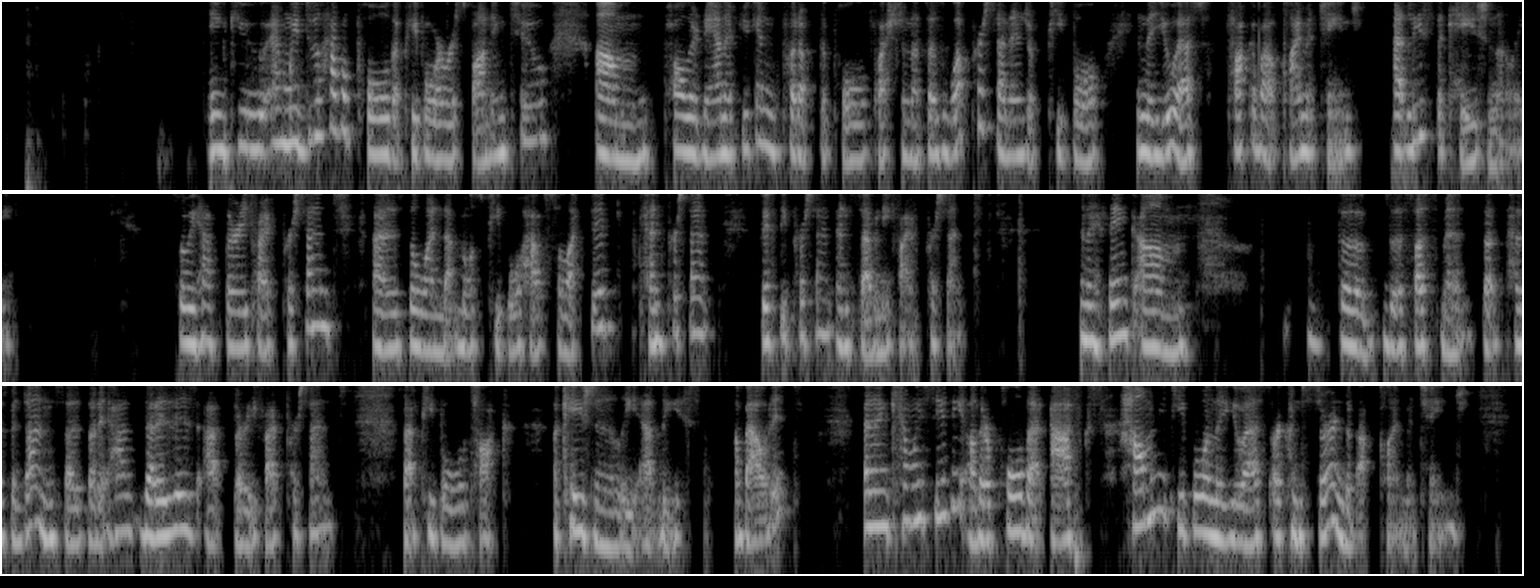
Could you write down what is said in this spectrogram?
Thank you. And we do have a poll that people are responding to. Um, Paul or Dan, if you can put up the poll question that says, what percentage of people in the US talk about climate change, at least occasionally? So we have 35% as the one that most people have selected, 10%, 50%, and 75%. And I think um, the, the assessment that has been done says that it has that it is at 35% that people will talk occasionally at least about it. And then can we see the other poll that asks how many people in the US are concerned about climate change?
